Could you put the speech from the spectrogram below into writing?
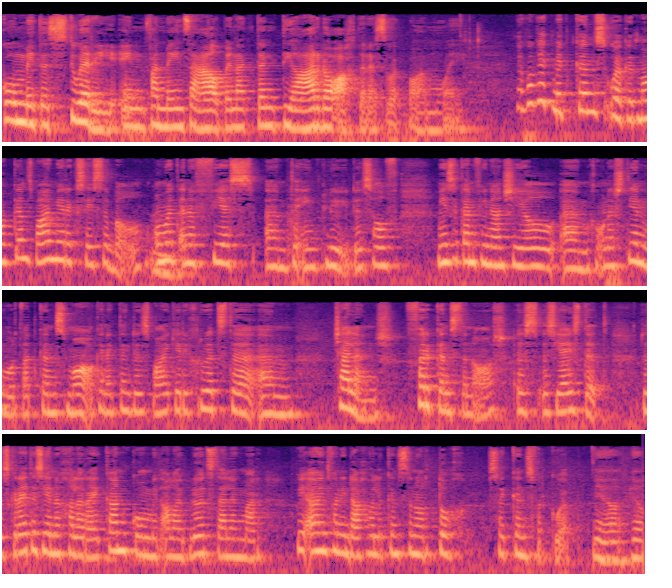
kom met 'n storie en van mense help en ek dink die hart daar agter is ook baie mooi. Ek ook dit met kuns ook. Dit maak kuns baie meer accessible mm. om dit in 'n fees um, te include. Dis half mense kan finansiëel um, geondersteun word wat kuns maak en ek dink dis baie keer die grootste um, challenge vir kunstenaars is is juist dit. Dis grait as jy in 'n galery kan kom met al daai blootstelling, maar op die einde van die dag wil 'n kunstenaar tog sy kuns verkoop. Ja, ja.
